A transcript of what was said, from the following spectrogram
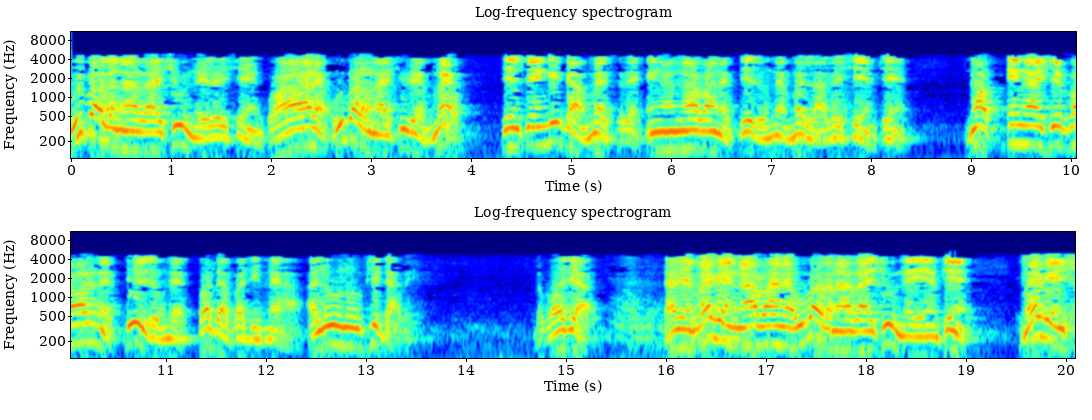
ဝိပဿနာသာရှုနေလို့ရှိရင်ကွာတဲ့ဝိပဿနာရှုတဲ့မဲ့ပြင်စင်ကိကမဲ့ဆိုတဲ့အင်္ဂါ၅ပါးနဲ့ပြည့်စုံတဲ့မဲ့လာလို့ရှိရင်ဖြင့်နောက်အင်္ဂါ၈ပါးနဲ့ပြည့်စုံတဲ့သောတပတ္တိမဲ့ဟာအလိုလိုဖြစ်တာပဲသဘောကျ ဒါပြန်မဲ့ခင်၅ပါးနဲ့ဥပဒနာသာရှုနေရင်ဖြင့်မဲ့ခင်၈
